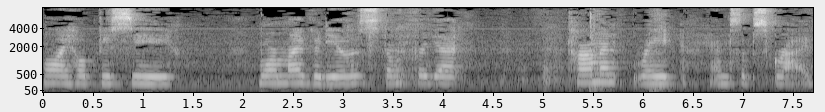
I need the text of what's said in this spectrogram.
well I hope you see more of my videos. Don't forget comment rate and subscribe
